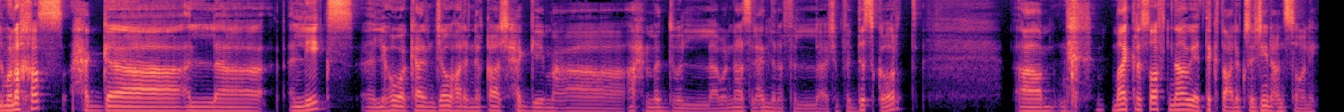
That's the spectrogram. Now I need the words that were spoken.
الملخص حق ال leaks اللي هو كان جوهر النقاش حقي مع أحمد وال- والناس اللي عندنا في في ال Discord. مايكروسوفت ناوية تقطع الأكسجين عن سوني.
